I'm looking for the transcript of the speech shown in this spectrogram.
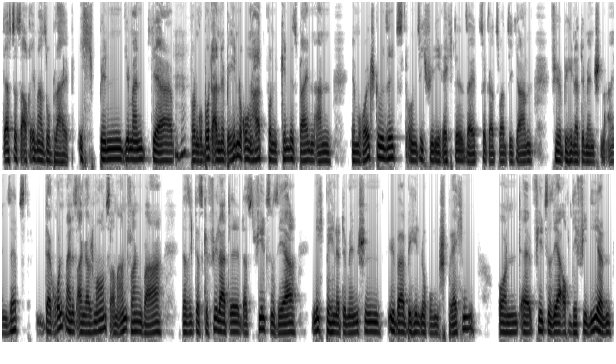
dass das auch immer so bleibt. Ich bin jemand, der mhm. von Geburt an eine Behinderung hat, von Kindesbeinen an im Rollstuhl sitzt und sich für die Rechte seit circa 20 Jahren für behinderte Menschen einsetzt. Der Grund meines Engagements am Anfang war, dass ich das Gefühl hatte, dass viel zu sehr nicht behinderte Menschen über Behinderungen sprechen und äh, viel zu sehr auch definieren,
